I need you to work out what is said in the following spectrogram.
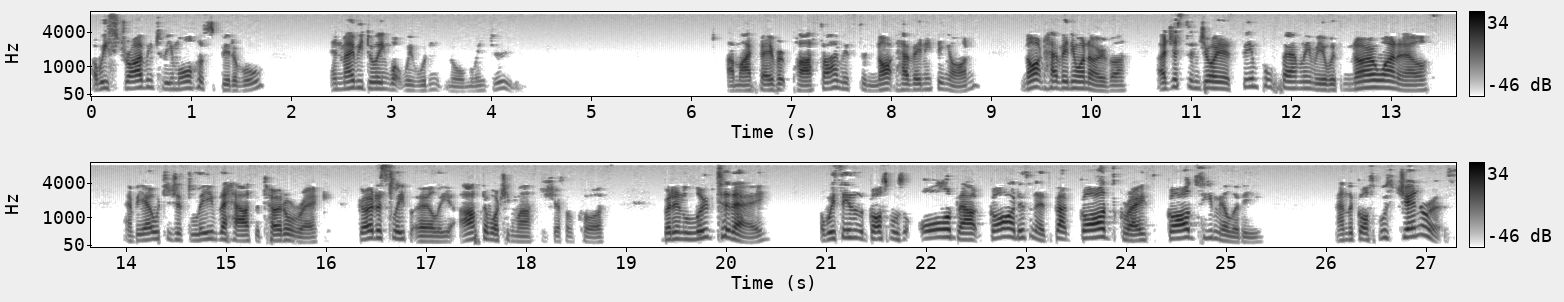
Are we striving to be more hospitable and maybe doing what we wouldn't normally do? Uh, my favorite pastime is to not have anything on, not have anyone over. I just enjoy a simple family meal with no one else and be able to just leave the house a total wreck, go to sleep early after watching MasterChef, of course. But in Luke today, we see that the gospel is all about God, isn't it? It's about God's grace, God's humility, and the gospel is generous,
